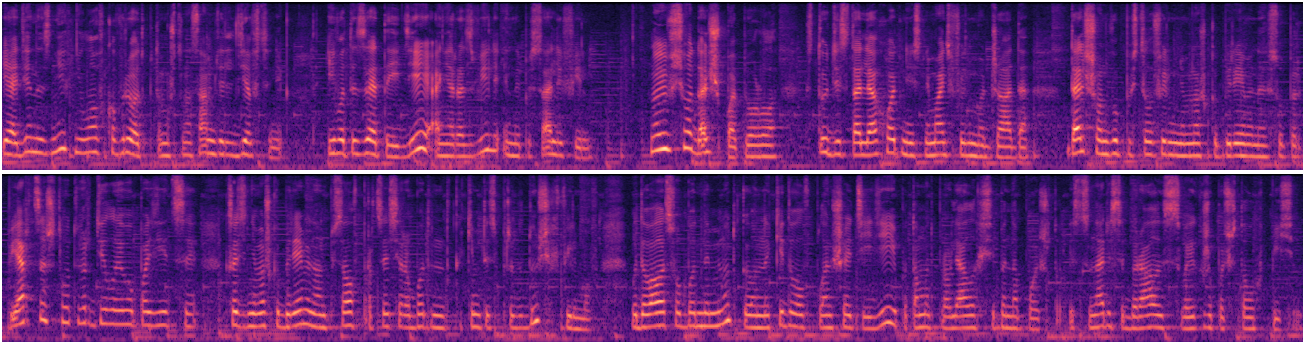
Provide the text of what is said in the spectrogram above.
и один из них неловко врет, потому что на самом деле девственник. И вот из этой идеи они развили и написали фильм. Ну и все, дальше поперло. Студии стали охотнее снимать фильмы Джада. Дальше он выпустил фильм «Немножко беременные суперперцы», что утвердило его позиции. Кстати, «Немножко беременный» он писал в процессе работы над каким-то из предыдущих фильмов. Выдавалась свободная минутка, и он накидывал в планшете идеи и потом отправлял их себе на почту. И сценарий собирал из своих же почтовых писем.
